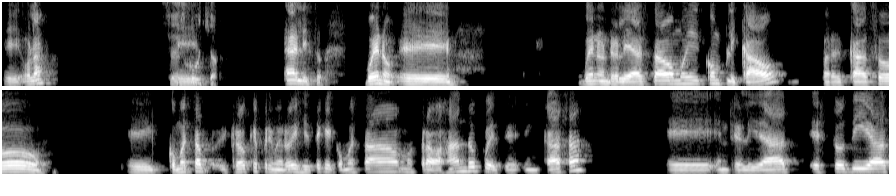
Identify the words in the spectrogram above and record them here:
eh, Hola. Se escucha. ah, listo. Bueno, eh, bueno, en realidad ha estado muy complicado. Para el caso, eh, ¿cómo está? Creo que primero dijiste que cómo estábamos trabajando, pues eh, en casa. en realidad, estos días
